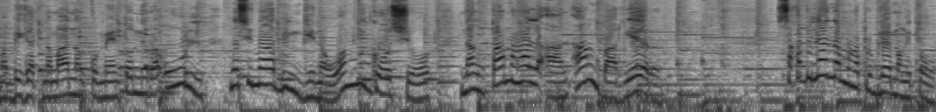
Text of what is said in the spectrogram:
Mabigat naman ang komento ni Raul na sinabing ginawang negosyo ng pamahalaan ang barrier. Sa kabila ng mga problemang ito,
